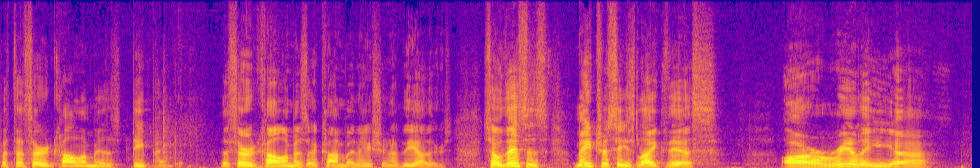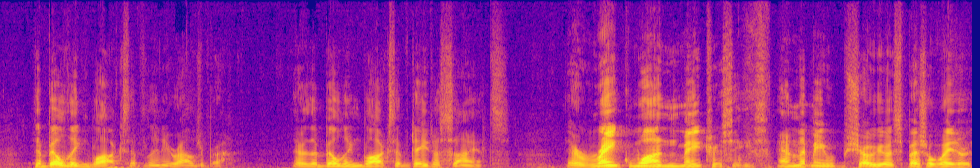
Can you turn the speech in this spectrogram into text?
but the third column is dependent. The third column is a combination of the others. So this is, matrices like this are really uh, the building blocks of linear algebra. They're the building blocks of data science. They're rank one matrices. And let me show you a special way to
